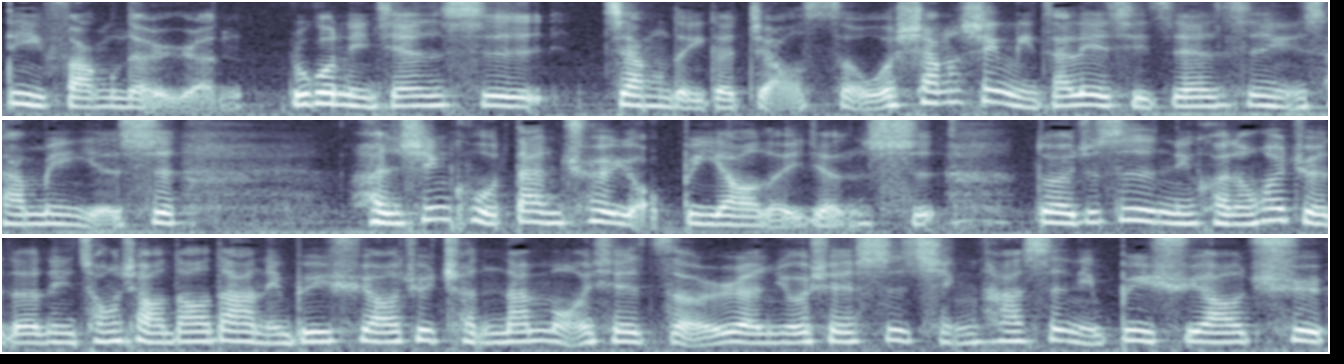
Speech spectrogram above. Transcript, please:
地方的人。如果你今天是这样的一个角色，我相信你在练习这件事情上面也是很辛苦但却有必要的一件事。对，就是你可能会觉得你从小到大你必须要去承担某一些责任，有些事情它是你必须要去。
